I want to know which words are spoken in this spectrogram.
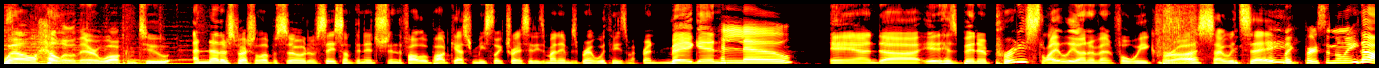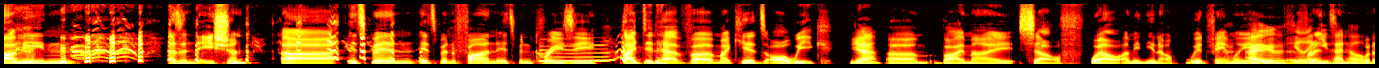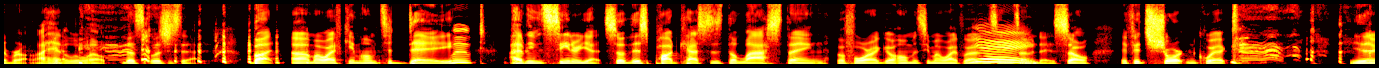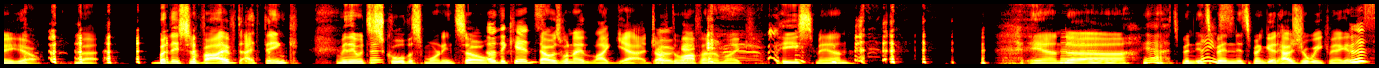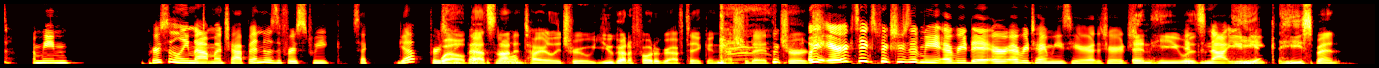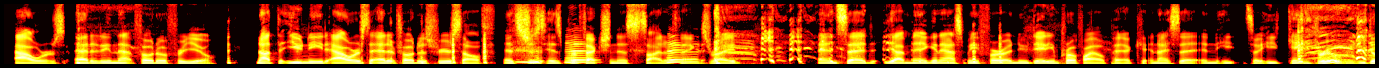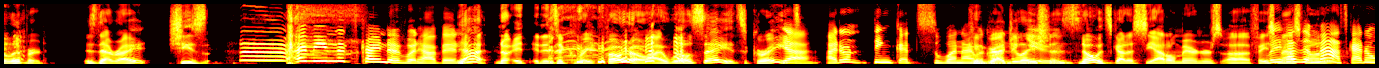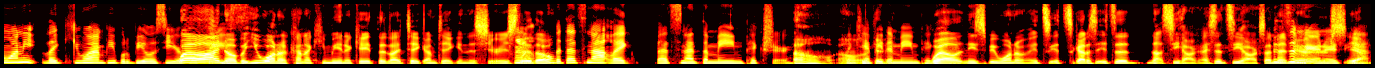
Well, hello there. Welcome to another special episode of Say Something Interesting, the follow up podcast from East Lake Tri Cities. My name is Brent. With me is my friend Megan. Hello. And uh, it has been a pretty slightly uneventful week for us, I would say. Like personally? no, I mean, as a nation. Uh, it's been it's been fun. It's been crazy. I did have uh, my kids all week Yeah. um, by myself. Well, I mean, you know, we had family. I have a feeling you had help. Whatever. I had a little help. Let's just say that. But uh, my wife came home today. Woot. I haven't even seen her yet. So this podcast is the last thing before I go home and see my wife, who I haven't seen in seven days. So if it's short and quick, yeah, there you go. But but they survived, I think. I mean, they went to school this morning, so Oh, the kids? that was when I like, yeah, I dropped them Okay. off, and I'm like, peace, man. And uh, yeah, it's been it's Nice. been it's been good. How's your week, Megan? it was, I mean, personally, not much happened. It was the first week. Sec- yeah, first well, that's not entirely true. You got a photograph taken yesterday at the church. Okay, Eric takes pictures of me every day or every time he's here at the church. and he was It's not he- unique. He, spent hours editing that photo for you. Not that you need hours to edit photos for yourself. It's just his perfectionist side of things, right? And said, "Yeah, Megan asked me for a new dating profile pic, and I said, and he, so he came through. He delivered. Is that right? She's, Uh, I mean, that's kind of what happened. yeah, no, it, it is a great photo. I will say, it's great. Yeah. I don't think that's the one I would Congratulations. to use. No, it's got a Seattle Mariners uh, face But it mask has a on it. mask. I don't want to, like, you want people to be able to see your Well, I know, but you want to kind of communicate that I take I'm taking this seriously, No, though. But that's not like, that's not the main picture. oh, oh, That can't be the main picture. Well, it needs to be one of them. It's it's got a it's a not Seahawks. I said Seahawks. I meant Mariners. Mariners, yeah.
